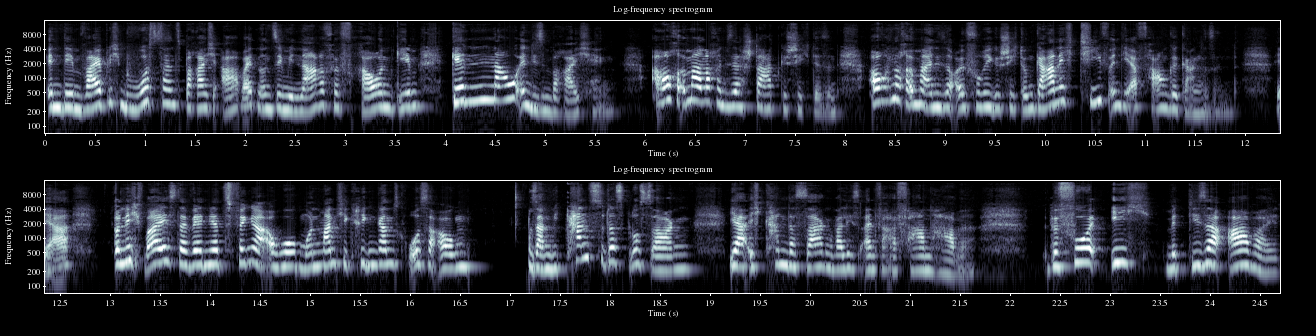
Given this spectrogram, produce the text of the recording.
in dem weiblichen Bewusstseinsbereich arbeiten und Seminare für Frauen geben, genau in diesem Bereich hängen. Auch immer noch in dieser Startgeschichte sind, auch noch immer in dieser Euphorie-Geschichte und gar nicht tief in die Erfahrung gegangen sind. Ja. Und ich weiß, da werden jetzt Finger erhoben und manche kriegen ganz große Augen und sagen, wie kannst du das bloß sagen? Ja, ich kann das sagen, weil ich es einfach erfahren habe. Bevor ich mit dieser Arbeit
